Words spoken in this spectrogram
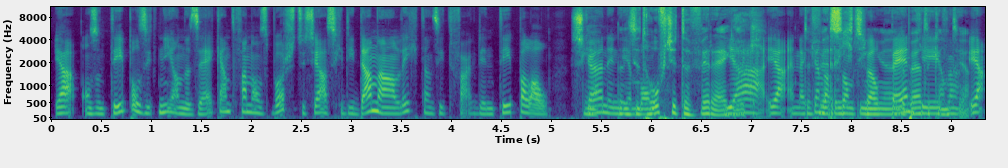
ja, onze tepel zit niet aan de zijkant van ons borst. Dus ja, als je die dan aanlegt, dan zit vaak die tepel al schuin Ja, in dan die is het mond. hoofdje te ver eigenlijk. Ja, ja, en dat Te kan dat soms wel eh, de pijn geven. ja.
